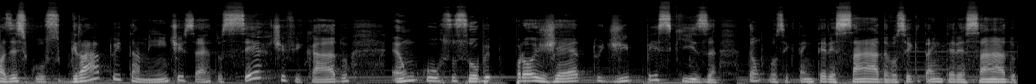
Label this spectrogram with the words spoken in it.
fazer esse curso gratuitamente, certo? Certificado. É um curso sobre projeto de pesquisa. Então, você que está interessada, você que está interessado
